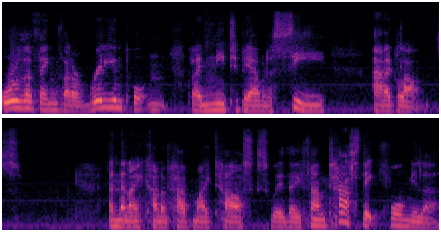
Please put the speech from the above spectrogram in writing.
all of the things that are really important that I need to be able to see at a glance. And then I kind of have my tasks with a fantastic formula,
